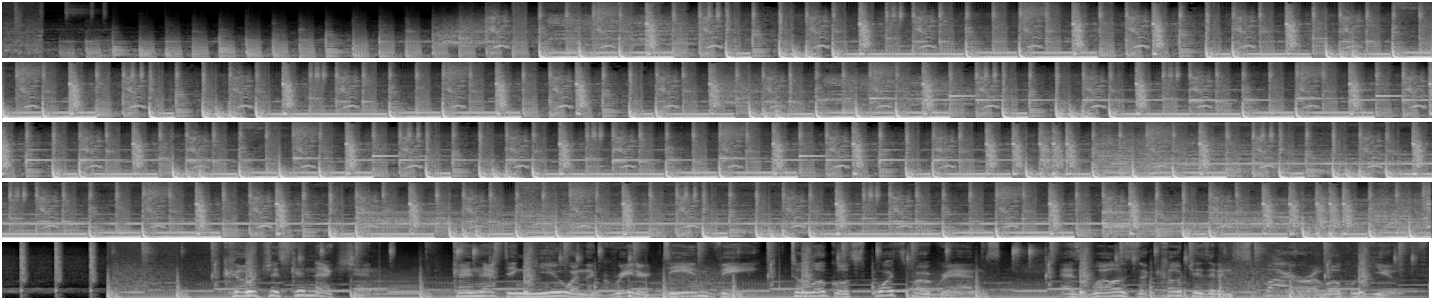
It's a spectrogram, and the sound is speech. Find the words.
Coaches Connection, connecting you and the greater DMV to local sports programs, as well as the coaches that inspire our local youth.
